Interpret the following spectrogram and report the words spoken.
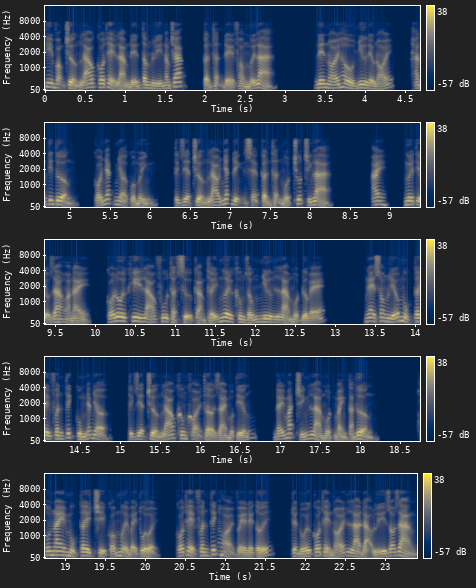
hy vọng trưởng lão có thể làm đến tâm lý nắm chắc cẩn thận đề phòng mới là nên nói hầu như đều nói hắn tin tưởng có nhắc nhở của mình tịch diệt trưởng lão nhất định sẽ cẩn thận một chút chính là ai ngươi tiểu gia hỏa này có đôi khi lão phu thật sự cảm thấy ngươi không giống như là một đứa bé nghe xong liễu mục tây phân tích cùng nhắc nhở, tịch diệt trưởng lão không khỏi thở dài một tiếng, đáy mắt chính là một mảnh tán thưởng. Hôm nay mục tây chỉ có 17 tuổi, có thể phân tích hỏi về đề tới, tuyệt đối có thể nói là đạo lý rõ ràng,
